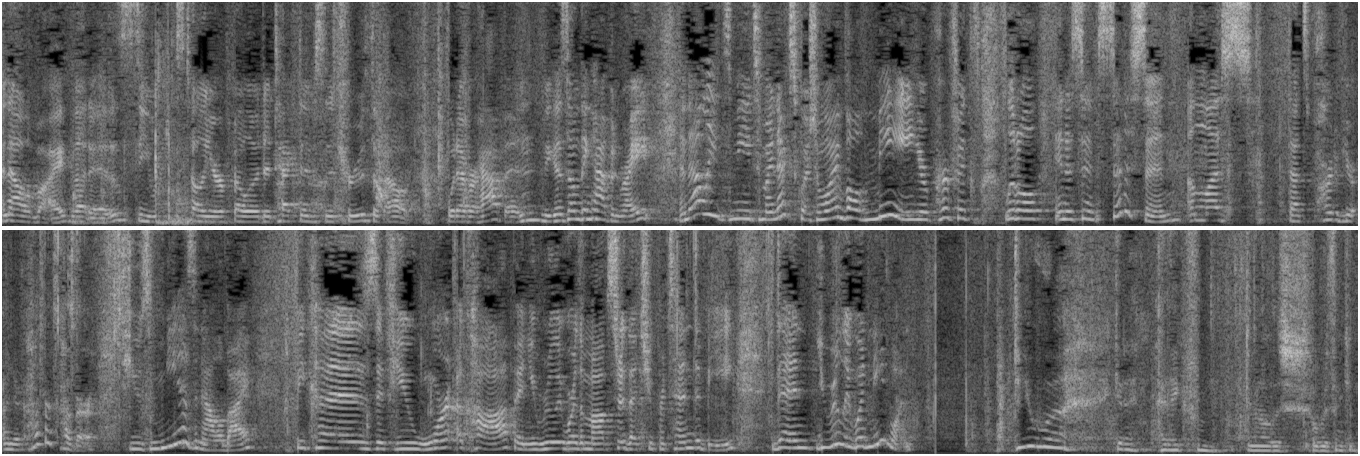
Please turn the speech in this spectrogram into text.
an alibi, that is. You would just tell your fellow detectives the truth about whatever happened, because something happened, right? And that leads me to my next question. Why involve me, your perfect little innocent citizen, unless that's part of your undercover cover? To use me as an alibi, because if you weren't a cop and you really were the mobster that you pretend to be, then you really would need one. Do you, uh, get a headache from doing all this overthinking?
